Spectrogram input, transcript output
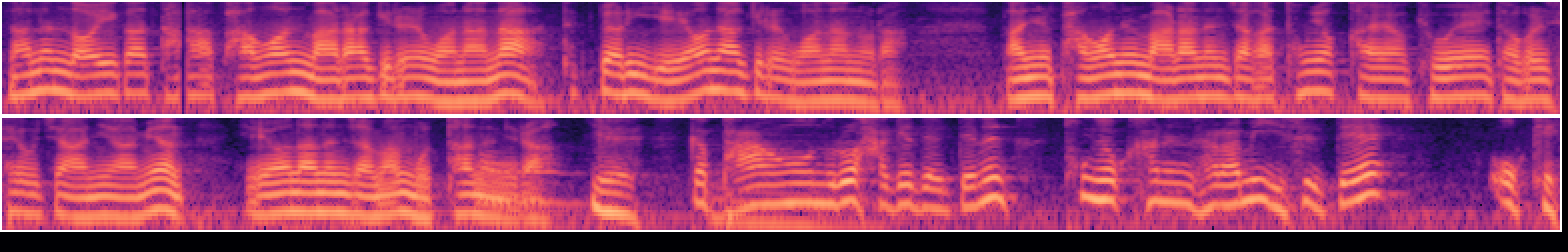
나는 너희가 다 방언 말하기를 원하나 특별히 예언하기를 원하노라. 만일 방언을 말하는 자가 통역하여 교회의 덕을 세우지 아니하면 예언하는 자만 못하느니라. 예. 그러니까 방언으로 하게 될 때는 통역하는 사람이 있을 때 오케이.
